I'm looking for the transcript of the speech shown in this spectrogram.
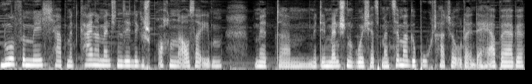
nur für mich, habe mit keiner Menschenseele gesprochen, außer eben mit, ähm, mit den Menschen, wo ich jetzt mein Zimmer gebucht hatte oder in der Herberge,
